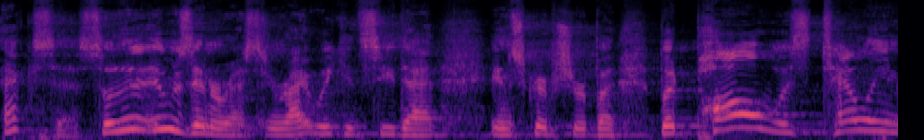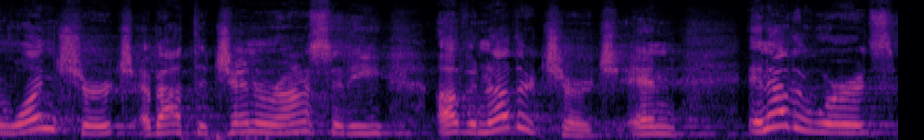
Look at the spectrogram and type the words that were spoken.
excess. So it was interesting, right? We can see that in scripture. But but Paul was telling one church about the generosity of another church. And in other words,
